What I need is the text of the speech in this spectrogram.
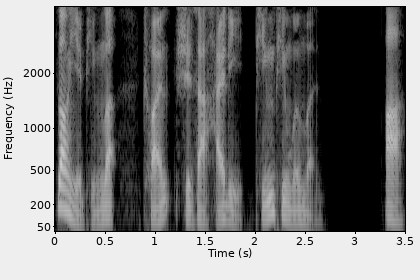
浪也平了，船驶在海里平平稳稳。啊，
